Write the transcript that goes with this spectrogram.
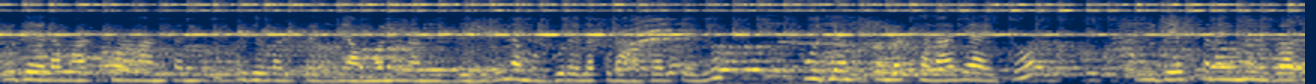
ಪೂಜೆ ಎಲ್ಲ ಮಾಡ್ಕೊಳ್ಳೋಣ ಅಂತ ಅಂದ್ಬಿಟ್ಟು ಪೂಜೆ ಮಾಡ್ತಾ ಇದ್ವಿ ಅಮ್ಮನೂ ನಾನು ಇಬ್ಬರು ಇದ್ದೀವಿ. ನಮ್ಮ ಹುಡುಗರೆಲ್ಲ ಕೂಡ ಆಟಾಡ್ತಾ ಇದ್ರು. ಪೂಜೆ ಅಂತೂ ತುಂಬ ಚೆನ್ನಾಗೇ ಆಯಿತು. ಈ ದೇವಸ್ಥಾನ ಇನ್ನು ಇವಾಗ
